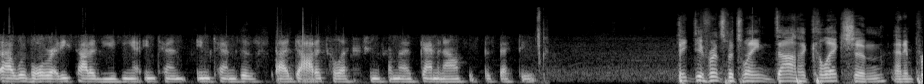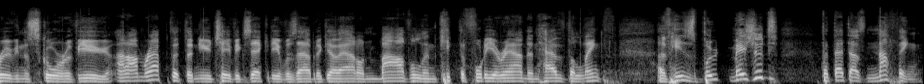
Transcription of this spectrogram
uh, we've already started using it in, in terms of uh, data collection from a game analysis perspective. Big difference between data collection and improving the score review. And I'm rapt that the new chief executive was able to go out on Marvel and kick the footy around and have the length of his boot measured but that does nothing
